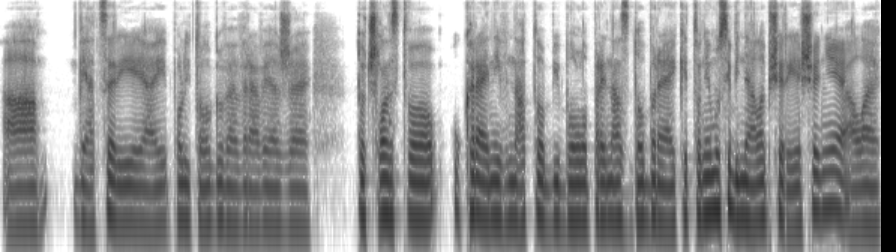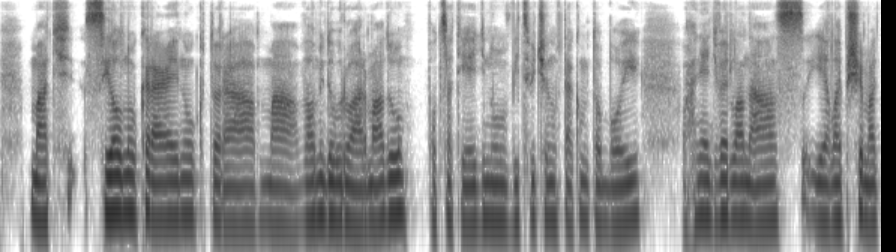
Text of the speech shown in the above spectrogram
a viacerí aj politológovia vravia, že to členstvo Ukrajiny v NATO by bolo pre nás dobré, aj keď to nemusí byť najlepšie riešenie, ale mať silnú krajinu, ktorá má veľmi dobrú armádu, v podstate jedinú vycvičenú v takomto boji. Hneď vedľa nás je lepšie mať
